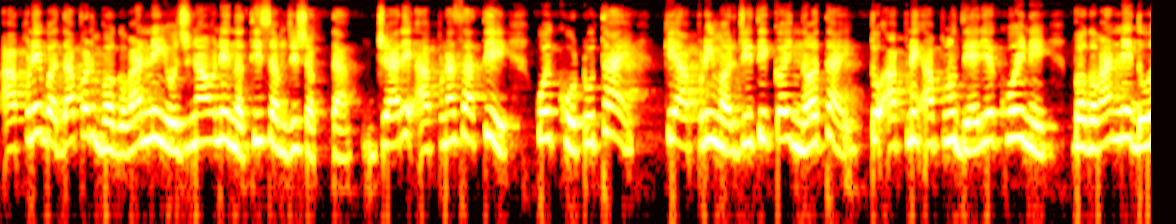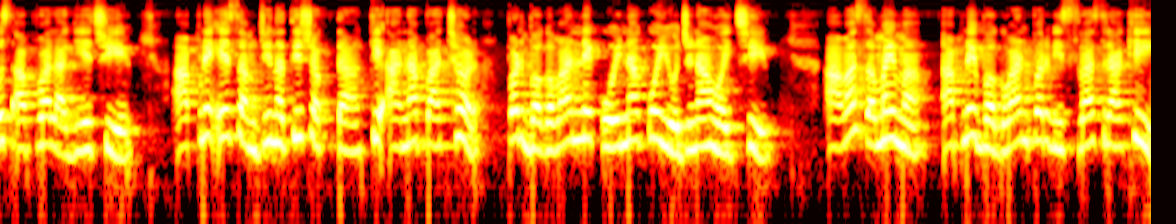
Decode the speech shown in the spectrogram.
આપણે બધા પણ ભગવાનની યોજનાઓને નથી સમજી શકતા. જ્યારે આપણા સાથે કોઈ ખોટું થાય કે આપણી મરજીથી કંઈ ન થાય તો આપણે આપણું ધૈર્ય ખોઈને ભગવાનને દોષ આપવા લાગીએ છીએ. આપણે એ સમજી નથી શકતા કે આના પાછળ પણ ભગવાનને કોઈના કોઈ યોજના હોય છે. આવા સમયમાં આપણે ભગવાન પર વિશ્વાસ રાખી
